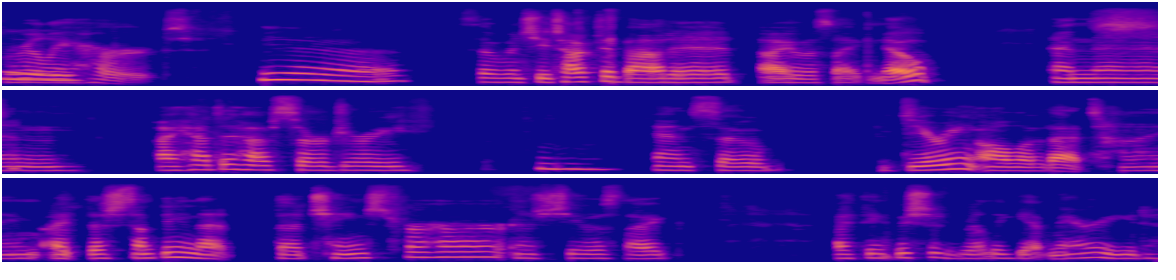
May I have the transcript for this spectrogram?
really hurt. Yeah. So when she talked about it, I was like, nope. And then I had to have surgery. Mm-hmm. And so during all of that time, I, there's something that that changed for her. And she was like, I think we should really get married.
